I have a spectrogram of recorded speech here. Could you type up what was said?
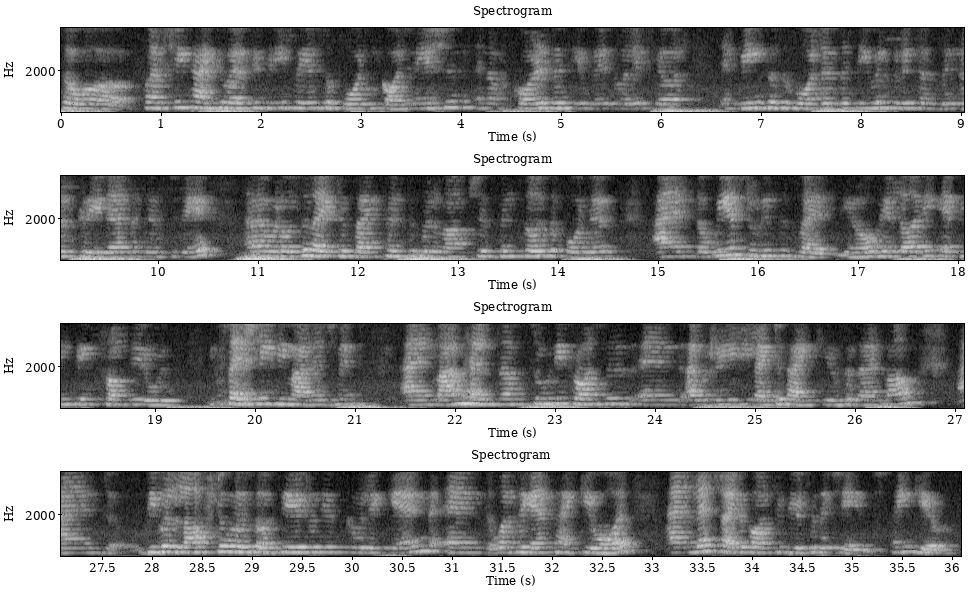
so uh, firstly, thank you everybody for your support and coordination, and of course, if you guys weren't here, and being so supportive. This even couldn't have been as great as it is today. And I would also like to thank Principal Ma'am. She's been so supportive. And we as students as well, you know, we're learning everything from the rules, especially the management. And mom helped us through the process, and I would really like to thank you for that, mom And we will love to associate with your school again. And once again, thank you all. And let's try to contribute to the change. Thank you.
